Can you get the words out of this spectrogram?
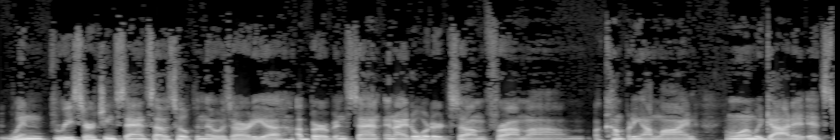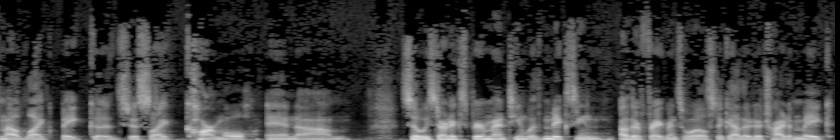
when researching scents, I was hoping there was already a, a bourbon scent, and I'd ordered some from um, a company online. And when we got it, it smelled like baked goods, just like caramel. And um, so we started experimenting with mixing other fragrance oils together to try to make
